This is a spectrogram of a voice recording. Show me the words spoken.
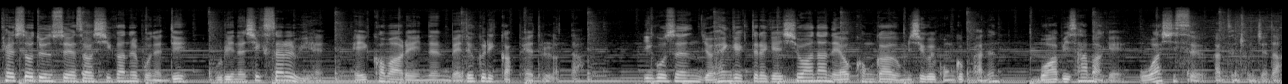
켈서 둔스에서 시간을 보낸 뒤 우리는 식사를 위해 베이커 마을에 있는 매드그릭 카페에 들렀다. 이곳은 여행객들에게 시원한 에어컨과 음식을 공급하는 모하비 사막의 오아시스 같은 존재다.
